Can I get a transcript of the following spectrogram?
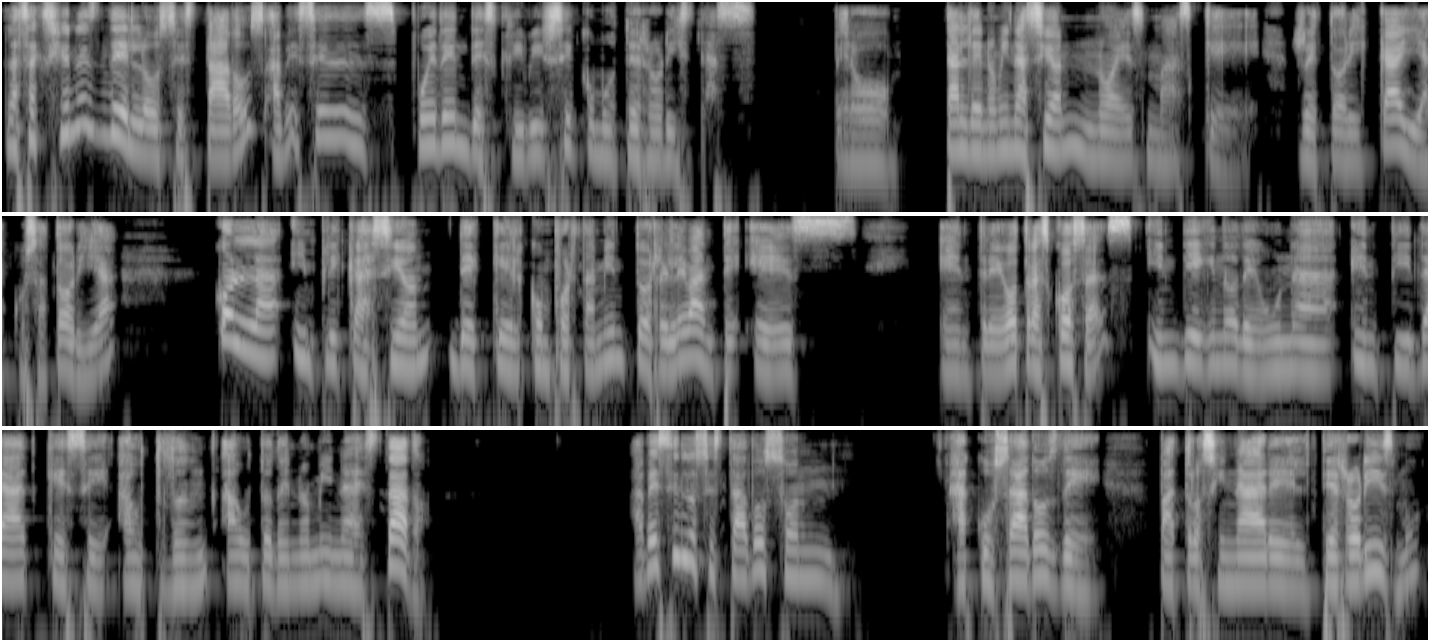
Las acciones de los estados a veces pueden describirse como terroristas, pero tal denominación no es más que retórica y acusatoria, con la implicación de que el comportamiento relevante es, entre otras cosas, indigno de una entidad que se autodenomina Estado. A veces los estados son acusados de patrocinar el terrorismo,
